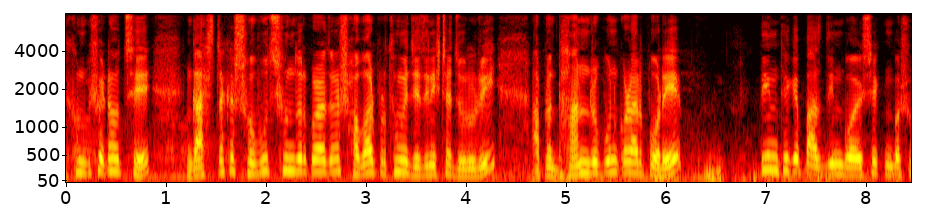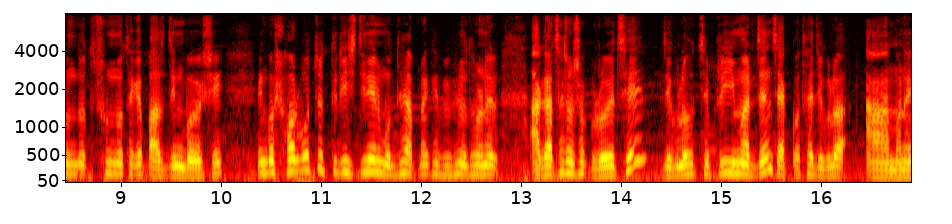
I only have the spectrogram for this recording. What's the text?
এখন বিষয়টা হচ্ছে, গাছটাকে সবুজ সুন্দর করার জন্য সবার প্রথমে যে জিনিসটা জরুরি, আপনার ধান রোপণ করার পরে তিন থেকে পাঁচ দিন বয়সে কিংবা সুন্দর শূন্য থেকে পাঁচ দিন বয়সে কিংবা সর্বোচ্চ তিরিশ দিনের মধ্যে আপনাকে বিভিন্ন ধরনের আগাছানাশক রয়েছে, যেগুলো হচ্ছে প্রি ইমার্জেন্স এক কথায় যেগুলো মানে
